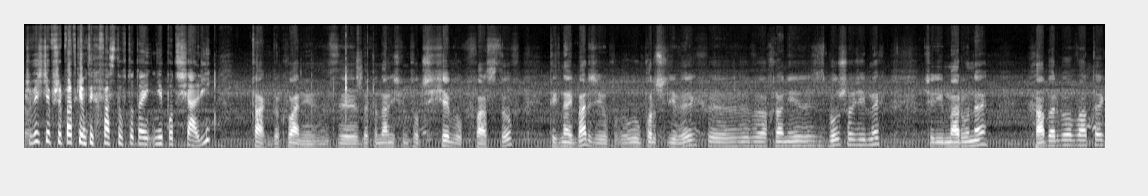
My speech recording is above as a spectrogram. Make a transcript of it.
Czy wyście przypadkiem tych chwastów tutaj nie podsiali? Tak, dokładnie. Dokonaliśmy podsiewu chwastów, tych najbardziej up- uporczliwych w ochronie zbóż ozimych, czyli marunę, haberbowatek,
